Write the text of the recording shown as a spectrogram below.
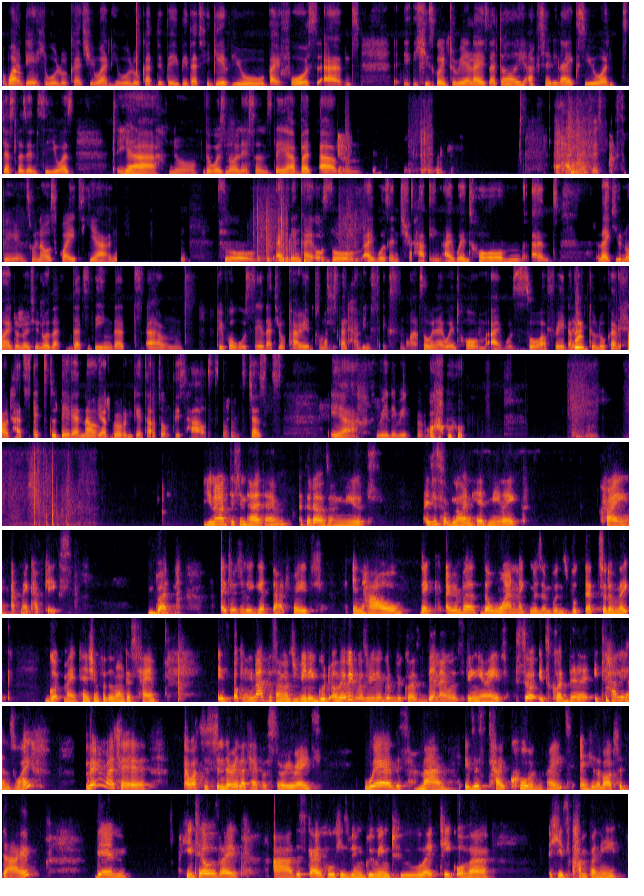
one day he will look at you and he will look at the baby that he gave you by force and he's going to realize that oh he actually likes you and just doesn't see you as yeah no there was no lessons there. But um I had my first experience when I was quite young. So I think I also I wasn't happening. I went home and like you know, I don't know if you know that that thing that um people will say that your parents want to start having sex. So when I went home, I was so afraid I'm going to look at how had sex today and now you're grown, get out of this house. So it's just yeah, really, really You know, this entire time, I thought I was on mute. I just hope no one heard me like crying at my cupcakes. But I totally get that, right? In how, like, I remember the one like Mills and Boons book that sort of like got my attention for the longest time is okay. You know, this one was really good, or maybe it was really good because then I was thinking, right? So it's called The Italian's Wife. Very much a, a what's a Cinderella type of story, right? Where this man is this tycoon, right? And he's about to die. Then he tells like uh, this guy who he's been grooming to like take over his company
